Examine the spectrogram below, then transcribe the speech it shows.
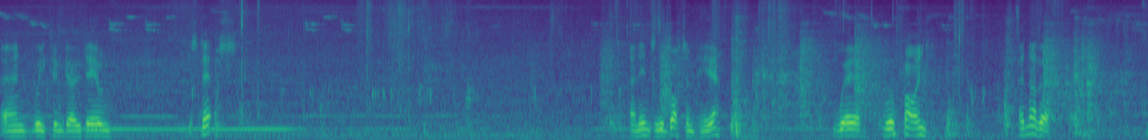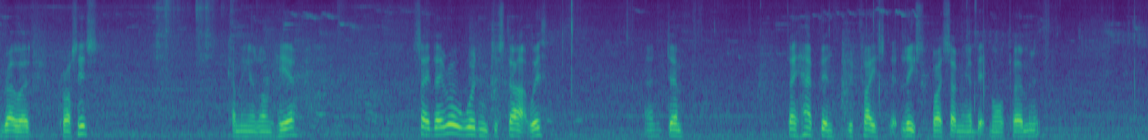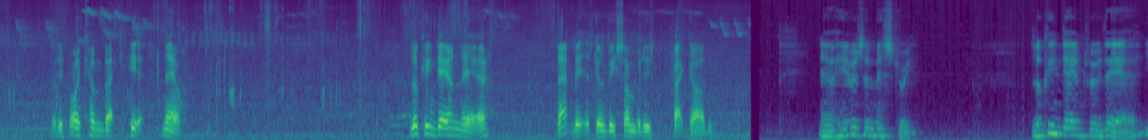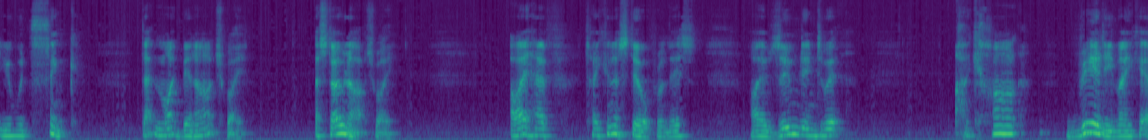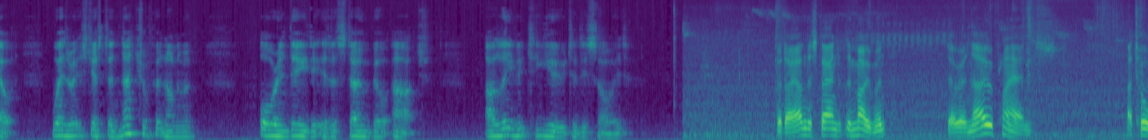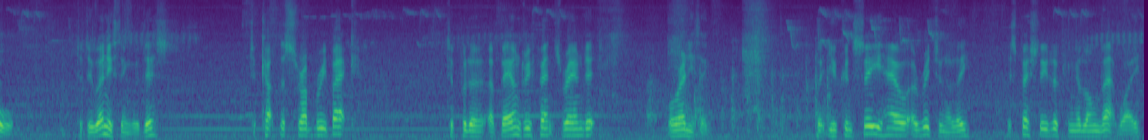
and we can go down the steps. And into the bottom here where we'll find another row of crosses coming along here so they're all wooden to start with. And um, they have been replaced at least by something a bit more permanent. But if I come back here now looking down there that bit is going to be somebody's back garden. Now here is a mystery. Looking down through there you would think that might be an archway a stone archway I have taken a still from this I have zoomed into it I can't really make out whether it's just a natural phenomenon or indeed it is a stone built arch. I'll leave it to you to decide. But I understand at the moment there are no plans at all to do anything with this, to cut the shrubbery back, to put a, a boundary fence around it or anything. But you can see how originally, especially looking along that way,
